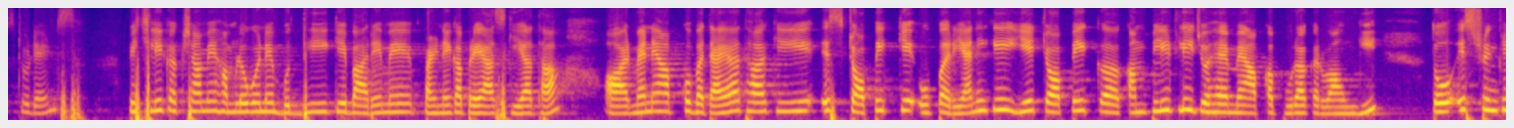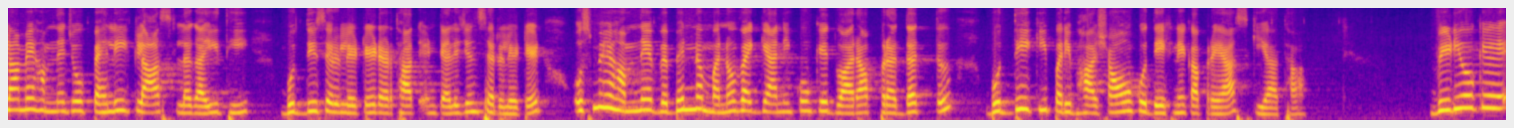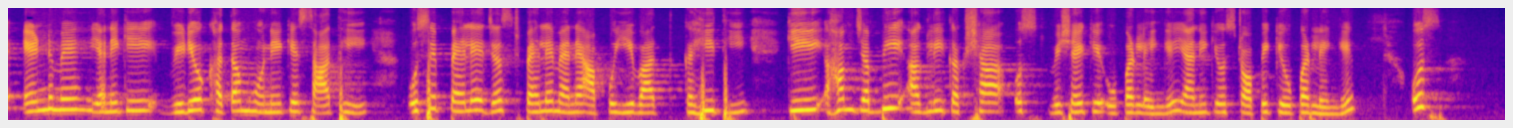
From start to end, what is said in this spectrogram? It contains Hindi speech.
स्टूडेंट्स पिछली कक्षा में हम लोगों ने बुद्धि के बारे में पढ़ने का प्रयास किया था और मैंने आपको बताया था कि इस टॉपिक के ऊपर, यानी कि ये टॉपिक कम्प्लीटली जो है मैं आपका पूरा करवाऊँगी। तो इस श्रृंखला में हमने जो पहली क्लास लगाई थी, बुद्धि से रिलेटेड अर्थात इंटेलिजेंस से रिलेटेड उसमें हमने विभिन्न मनोवैज्ञानिकों के द्वारा प्रदत्त बुद्धि की परिभाषाओं को देखने का प्रयास किया था। वीडियो के एंड में, यानी कि वीडियो ख़त्म होने के साथ ही, उससे पहले जस्ट पहले मैंने आपको ये बात कही थी कि हम जब भी अगली कक्षा उस विषय के ऊपर लेंगे, यानी कि उस टॉपिक के ऊपर लेंगे, उस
